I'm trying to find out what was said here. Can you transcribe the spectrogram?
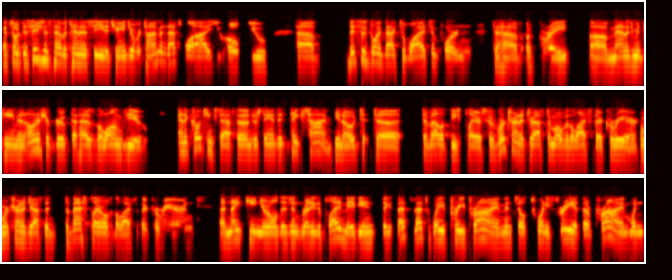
And so decisions have a tendency to change over time. And that's why you hope you have this is going back to why it's important to have a great uh, management team and ownership group that has the long view and a coaching staff that understands it takes time, you know, to, to develop these players because we're trying to draft them over the life of their career and we're trying to draft the, the best player over the life of their career. And a 19 year old isn't ready to play maybe. And that's, that's way pre prime until 23 at their prime when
